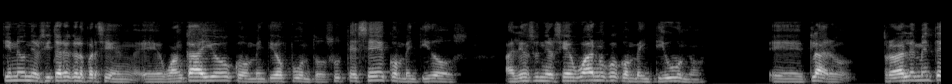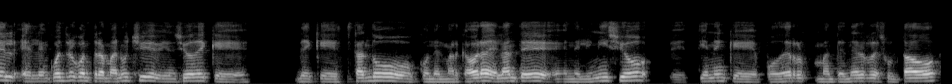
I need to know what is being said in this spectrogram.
tiene Universitario que los persiguen? Eh, Huancayo con 22 puntos, UTC con 22, Alianza Universidad de Huánuco con 21. Eh, claro, probablemente el, encuentro contra Manucci evidenció de que, de que estando con el marcador adelante en el inicio, eh, tienen que poder mantener el resultado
